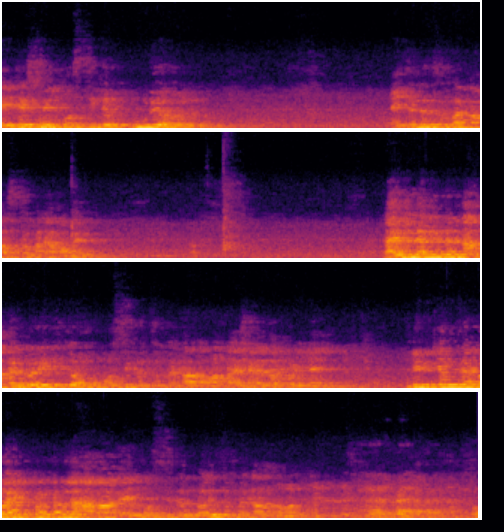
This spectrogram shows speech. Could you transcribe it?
এই যে সেই মসজিদে পুড়ে হলো। এই জন্য জুমার নামাজটা ওখানে হবে তাই বলে আমি তার নাম বের করে যে অমুক মসজিদে জুমে নামাজ নয় সেটা তো করি নাই। ফির কেউ যে বাড়ি করতে বলে, আমার এই মসজিদের বলে জুমে নামাজ হওয়ার ও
